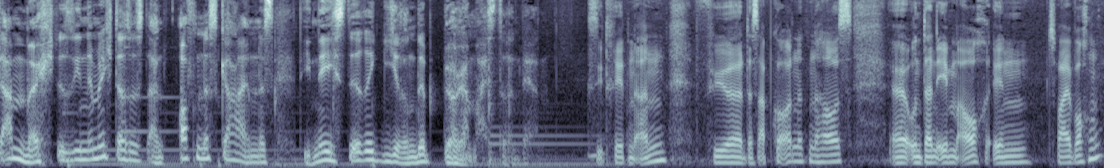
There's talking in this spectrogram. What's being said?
Da möchte sie nämlich, das ist ein offenes Geheimnis, die nächste regierende Bürgermeisterin werden. Sie treten an für das Abgeordnetenhaus äh, und dann eben auch in zwei Wochen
